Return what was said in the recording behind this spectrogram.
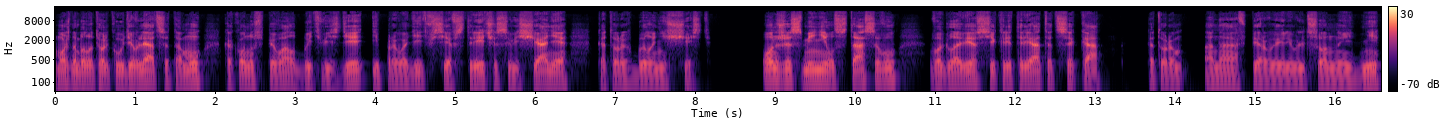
Можно было только удивляться тому, как он успевал быть везде и проводить все встречи, совещания, которых было не счесть. Он же сменил Стасову во главе секретариата ЦК, которым она в первые революционные дни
